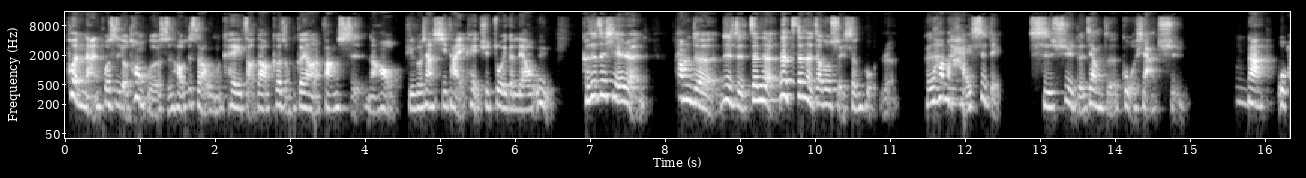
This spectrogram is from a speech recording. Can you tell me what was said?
困难或是有痛苦的时候，至少我们可以找到各种各样的方式。然后比如说像西塔也可以去做一个疗愈。可是这些人他们的日子真的那真的叫做水深火热，可是他们还是得持续的这样子过下去。那我们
